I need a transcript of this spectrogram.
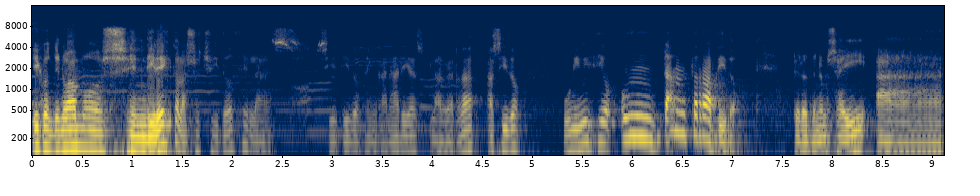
Y continuamos en directo a las 8 y 12, las 7 y 12 en Canarias. La verdad, ha sido un inicio un tanto rápido, pero tenemos ahí a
